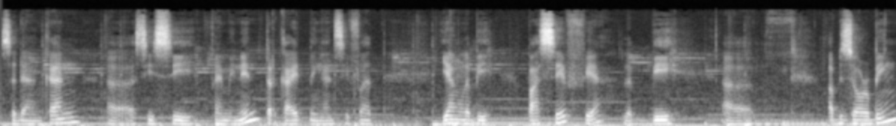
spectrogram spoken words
Sedangkan uh, sisi feminin terkait dengan sifat yang lebih pasif ya, lebih uh, absorbing,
